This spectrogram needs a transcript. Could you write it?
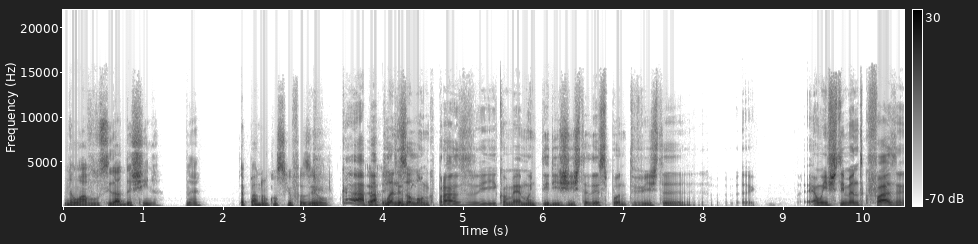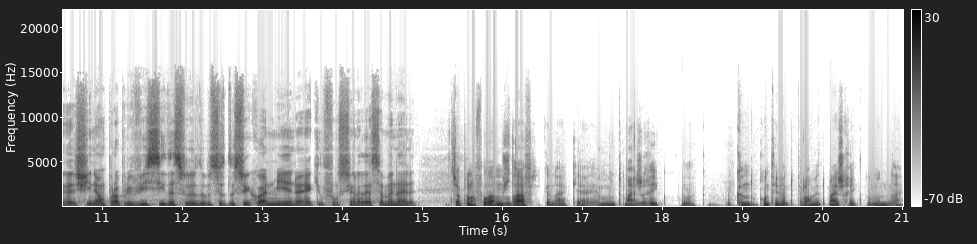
Não há velocidade da China, não é? Epá, não conseguiu fazê-lo. Há, há Eh, em planos a longo prazo e como é muito dirigista desse ponto de vista, eh, é um investimento que fazem. A China é um próprio VC da sua, da sua- economia, não é? Aquilo funciona dessa maneira. Já para não falarmos da África, não é? Que é, é muito mais rico, o con- continente provavelmente mais rico do mundo, não é?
